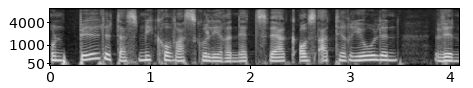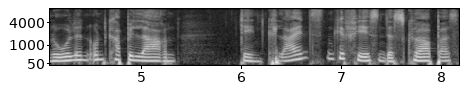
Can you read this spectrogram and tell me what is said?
und bildet das mikrovaskuläre Netzwerk aus Arteriolen, Venolen und Kapillaren, den kleinsten Gefäßen des Körpers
